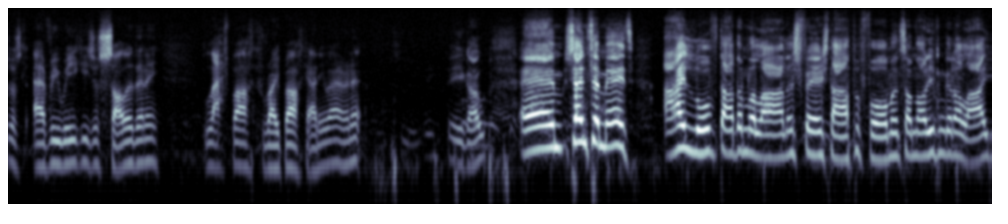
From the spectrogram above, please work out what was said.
Just every week, he's just solid, isn't he? Left back, right back, anywhere, innit? There you go. Um, centre mid, I loved Adam Lallana's first half performance. I'm not even going to lie.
